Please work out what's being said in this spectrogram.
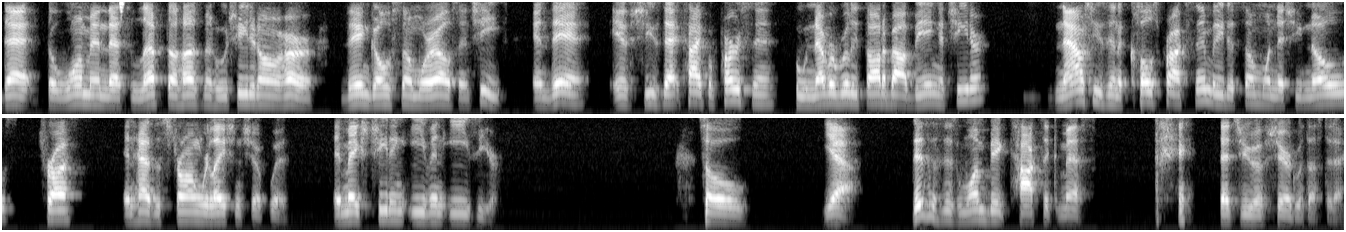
that the woman that's left the husband who cheated on her then goes somewhere else and cheats. And then if she's that type of person who never really thought about being a cheater, now she's in a close proximity to someone that she knows, trusts, and has a strong relationship with. It makes cheating even easier. So, yeah, this is just one big toxic mess that you have shared with us today.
